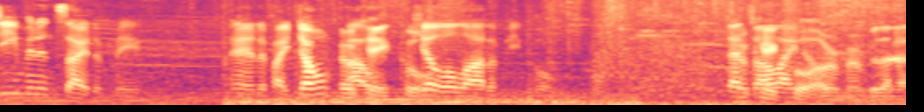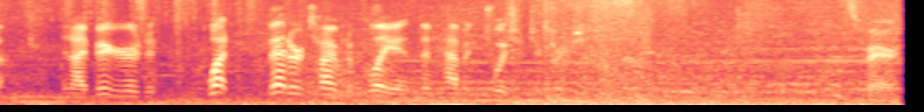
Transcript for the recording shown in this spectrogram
demon inside of me. And if I don't, Okay, I'll cool. kill a lot of people. That's okay, all I cool. know. I'll remember that. And I figured, what better time to play it than having Twitch integration? That's fair.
